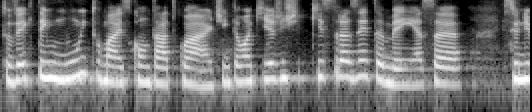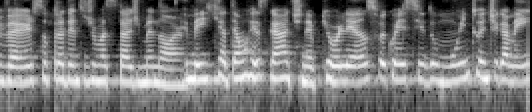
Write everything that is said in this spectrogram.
tu vê que tem muito mais contato com a arte. Então aqui a gente quis trazer também essa esse universo para dentro de uma cidade menor. É meio que até um resgate, né? Porque Orleans foi conhecido muito antigamente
